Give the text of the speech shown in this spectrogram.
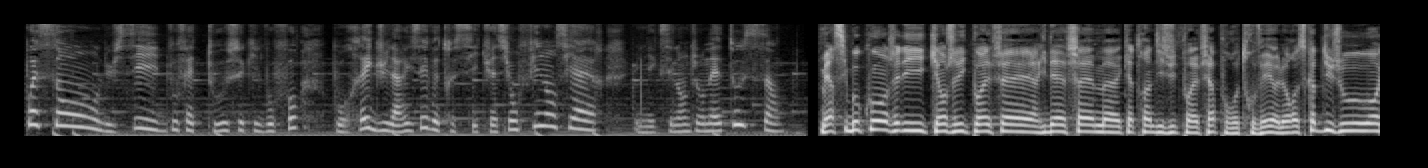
Poisson, lucide, vous faites tout ce qu'il vous faut pour régulariser votre situation financière. Une excellente journée à tous. Merci beaucoup Angélique, angélique.fr, idfm98.fr pour retrouver l'horoscope du jour.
